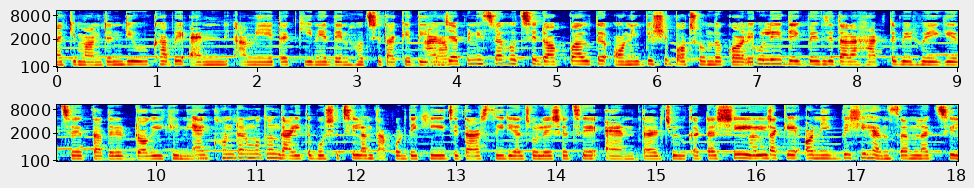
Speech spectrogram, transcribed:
নাকি মাউন্টেন ডিউ খাবে এন্ড আমি এটা কিনে দেন হচ্ছে তাকে দিই আর জাপানিজরা হচ্ছে ডগ পালতে অনেক বেশি পছন্দ করে। হলেই দেখবেন যে তারা হাঁটতে বের হয়ে গিয়েছে তাদের ডগিকে নিয়ে। এক ঘণ্টার মতন গাড়িতে বসেছিলাম তারপর দেখি যে তার সিরিয়াল চলে এসেছে এন্ড তার চুল কাটা শেষ তাকে অনেক বেশি হ্যান্ডসাম লাগছিল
